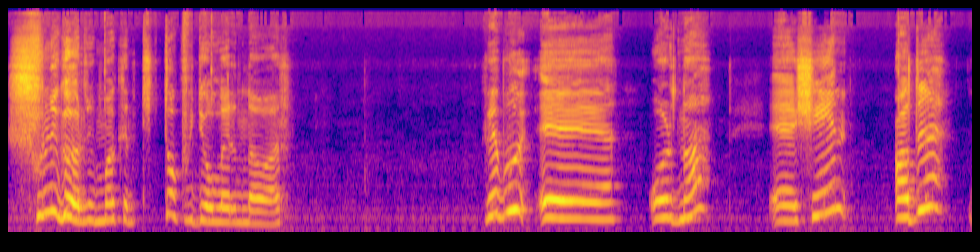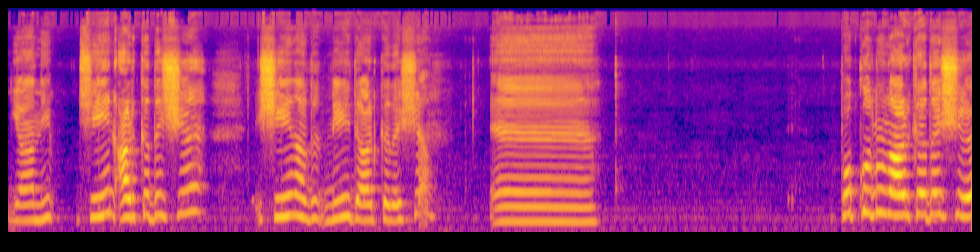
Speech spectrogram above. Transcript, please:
şunu gördüm bakın TikTok videolarında var. Ve bu eee orada eee, şeyin adı yani şeyin arkadaşı şeyin adı neydi arkadaşı? Eee Poco'nun arkadaşı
